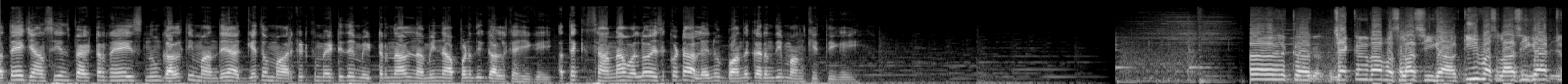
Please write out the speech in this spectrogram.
ਅਤੇ ਏਜੰਸੀ ਇੰਸਪੈਕਟਰ ਨੇ ਇਸ ਨੂੰ ਗਲਤੀ ਮੰਨਦੇ ਅੱਗੇ ਤੋਂ ਮਾਰਕੀਟ ਕਮੇਟੀ ਦੇ ਮੀਟਰ ਨਾਲ ਨਮੀ ਨਾਪਣ ਦੀ ਗੱਲ ਕਹੀ ਗਈ ਅਤੇ ਕਿਸਾਨਾਂ ਵੱਲੋਂ ਇਸ ਘੁਟਾਲੇ ਨੂੰ ਬੰਦ ਕਰਨ ਦੀ ਮੰਗ ਕੀਤੀ ਗਈ। ਚੈਕਿੰਗ ਦਾ ਮਸਲਾ ਸੀਗਾ, ਕੀ ਮਸਲਾ ਸੀਗਾ, ਕਿ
